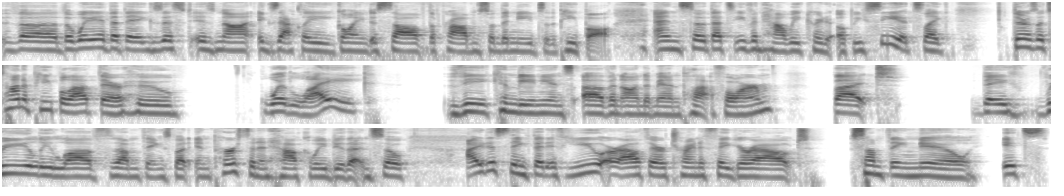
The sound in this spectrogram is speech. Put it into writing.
the the way that they exist is not exactly going to solve the problems or the needs of the people. And so that's even how we created opc it's like there's a ton of people out there who would like the convenience of an on-demand platform but they really love some things but in person and how can we do that and so i just think that if you are out there trying to figure out something new it's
